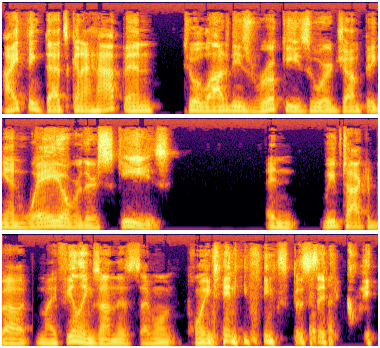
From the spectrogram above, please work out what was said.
I think that's going to happen to a lot of these rookies who are jumping in way over their skis. And we've talked about my feelings on this. I won't point anything specifically,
